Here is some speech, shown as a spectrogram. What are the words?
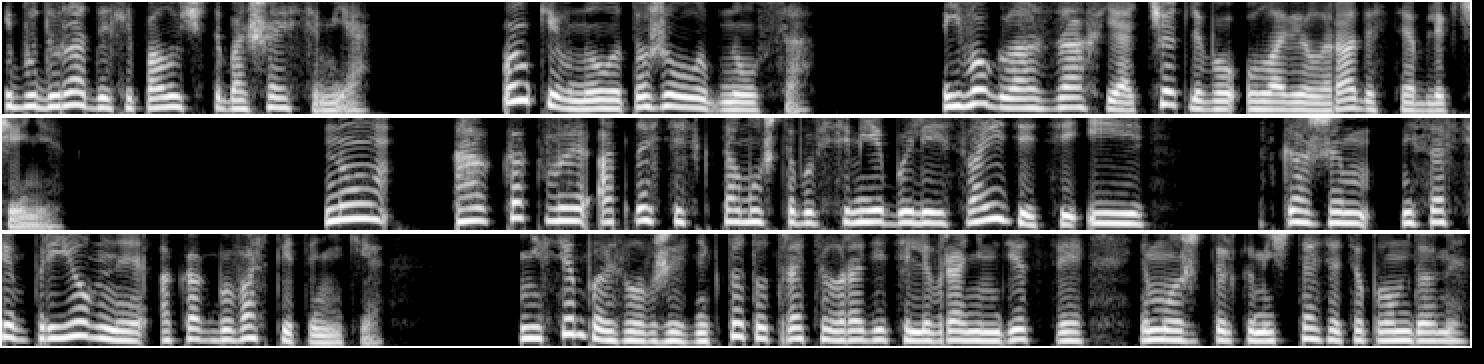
И буду рада, если получится большая семья». Он кивнул и тоже улыбнулся. В его глазах я отчетливо уловила радость и облегчение. «Ну, а как вы относитесь к тому, чтобы в семье были и свои дети, и, скажем, не совсем приемные, а как бы воспитанники?» Не всем повезло в жизни. Кто-то утратил родителей в раннем детстве и может только мечтать о теплом доме.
